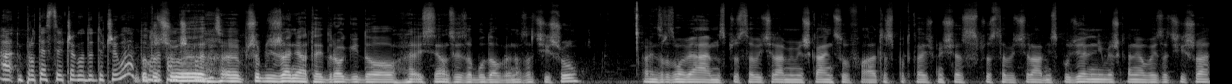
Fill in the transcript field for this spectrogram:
A protesty czego dotyczyły? Dotyczyły przybliżenia tej drogi do istniejącej zabudowy na Zaciszu. Więc rozmawiałem z przedstawicielami mieszkańców, ale też spotkaliśmy się z przedstawicielami spółdzielni mieszkaniowej Zacisze.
